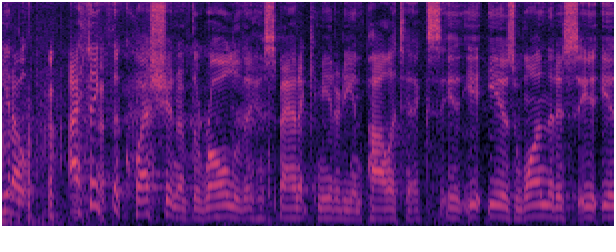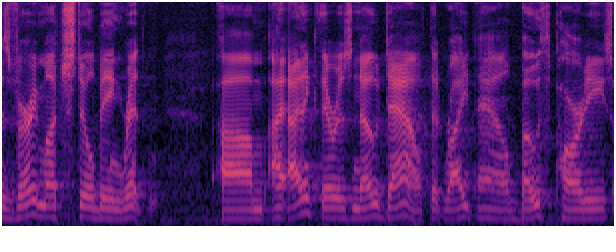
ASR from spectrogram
you know, I think the question of the role of the Hispanic community in politics is, is one that is, is very much still being written. Um, I, I, think there is no doubt that right now both parties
